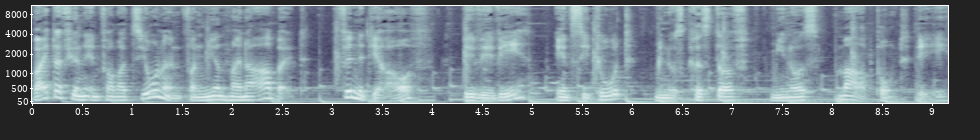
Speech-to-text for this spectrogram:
Weiterführende Informationen von mir und meiner Arbeit findet ihr auf www.institut-christoph-mar.de.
